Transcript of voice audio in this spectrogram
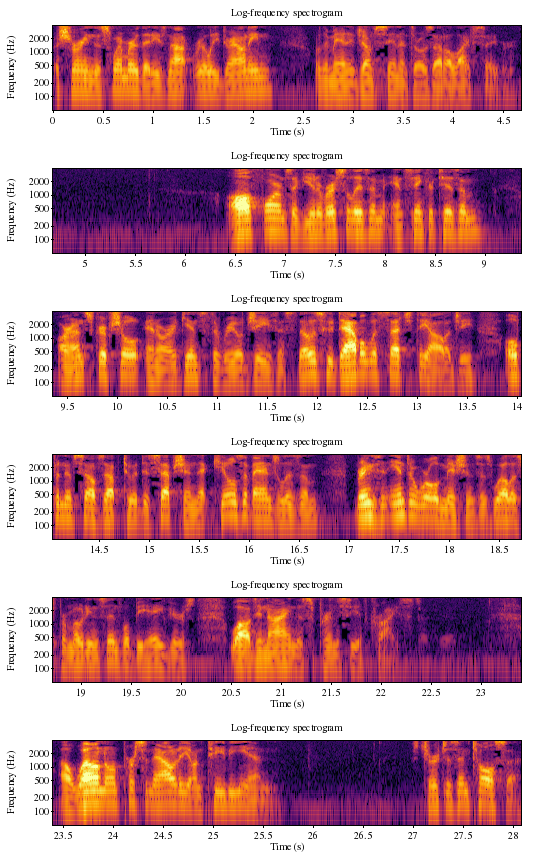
assuring the swimmer that he's not really drowning, or the man who jumps in and throws out a lifesaver. All forms of universalism and syncretism are unscriptural and are against the real Jesus. Those who dabble with such theology open themselves up to a deception that kills evangelism, brings an end to world missions, as well as promoting sinful behaviors while denying the supremacy of Christ. A well known personality on TBN, his church is in Tulsa,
